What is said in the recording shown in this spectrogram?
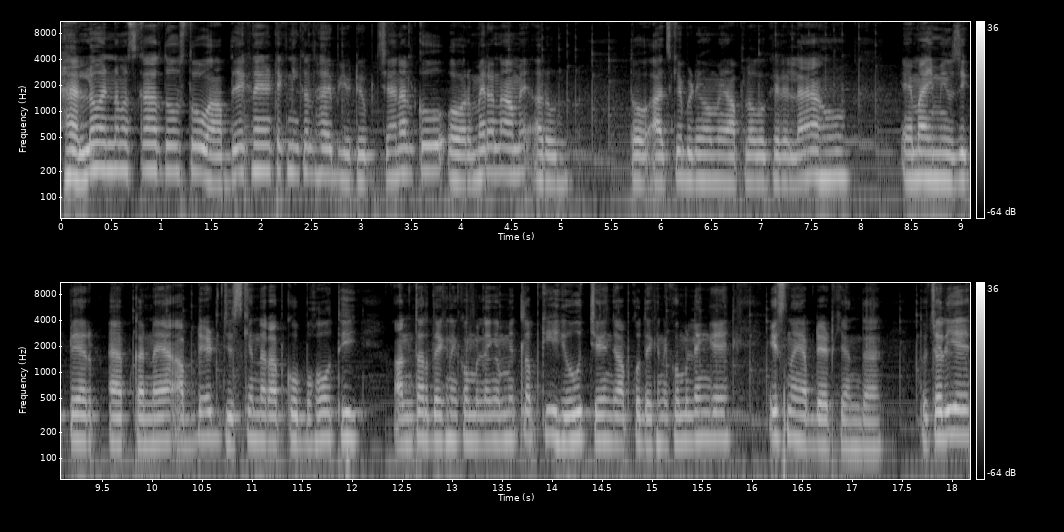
हेलो एंड नमस्कार दोस्तों, आप देख रहे हैं टेक्निकल हैब यूट्यूब चैनल को और मेरा नाम है अरुण। तो आज के वीडियो में आप लोगों के लिए लाया हूँ M I music player app का नया अपडेट, जिसके अंदर आपको बहुत ही अंतर देखने को मिलेंगे मतलब कि ह्यूज चेंज आपको देखने को मिलेंगे इस नए अपडेट के अंदर। तो चलिए,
